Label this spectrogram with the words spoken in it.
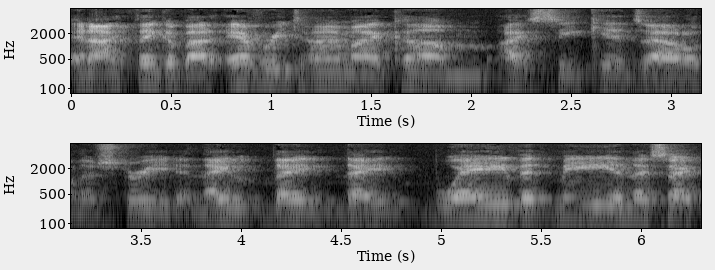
and I think about every time I come, I see kids out on the street, and they they they wave at me and they say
